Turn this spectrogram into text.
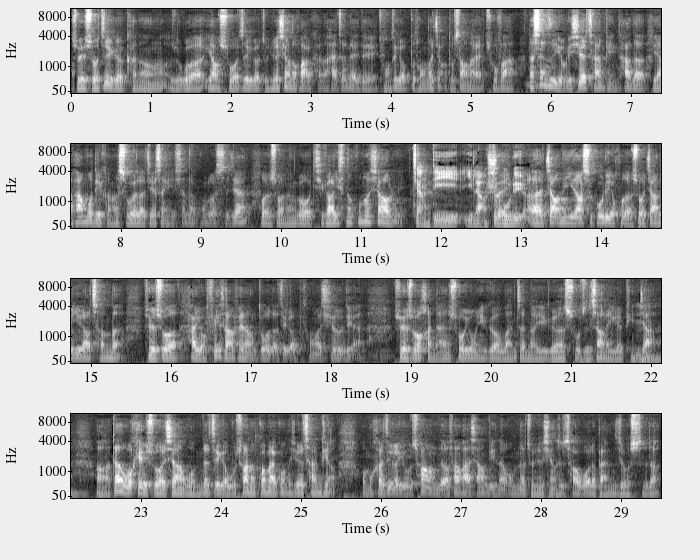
所以说这个可能如果要说这个准确性的话，可能还真的得从这个不同的角度上来出发。那甚至有一些产品，它的研发目的可能是为了节省医生的工作时间，或者说能够提高医生的工作效率，降低医疗事故率，呃，降低医疗事故率，或者说降低医疗成本。所以说它有非常非常多的这个不同的切入点。所以说很难说用一个完整的一个数值上的一个评价啊，但是我可以说，像我们的这个无创的冠脉功能学产品，我们和这个有创的方法相比呢，我们的准确性是超过了百分之九十的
